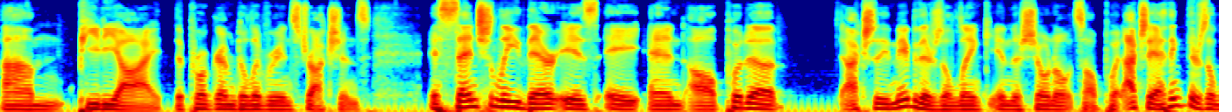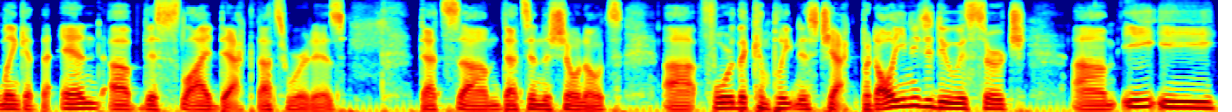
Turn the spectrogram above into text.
um, PDI, the Program Delivery Instructions. Essentially, there is a, and I'll put a, actually, maybe there's a link in the show notes. I'll put, actually, I think there's a link at the end of this slide deck. That's where it is. That's um, that's in the show notes uh, for the completeness check. But all you need to do is search um, EE,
